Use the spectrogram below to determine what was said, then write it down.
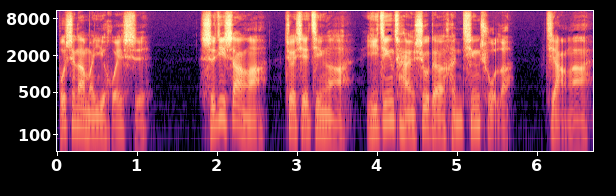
不是那么一回事。实际上啊，这些经啊。已经阐述的很清楚了，讲啊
